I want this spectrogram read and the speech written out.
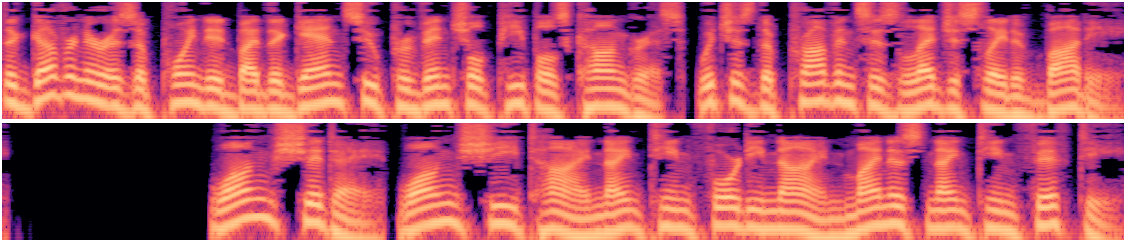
The governor is appointed by the Gansu Provincial People's Congress, which is the province's legislative body. Wang Shitai, Wang Shi Tai 1949–1950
